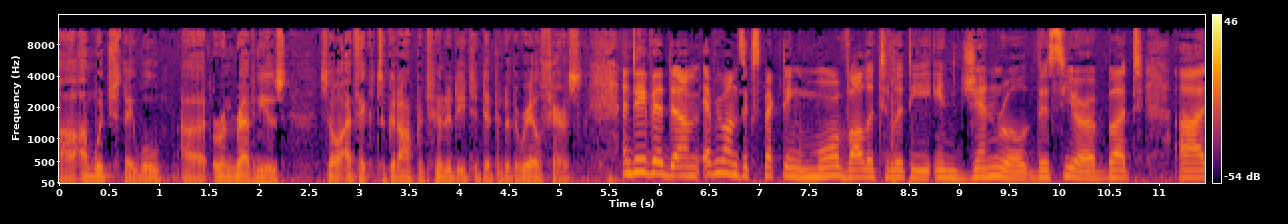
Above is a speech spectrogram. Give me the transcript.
uh, on which they will uh, earn revenues. So I think it's a good opportunity to dip into the rail shares. And David, um, everyone's expecting more volatility in general this year, but uh,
